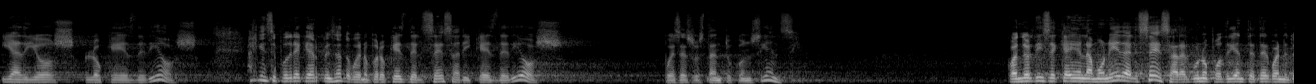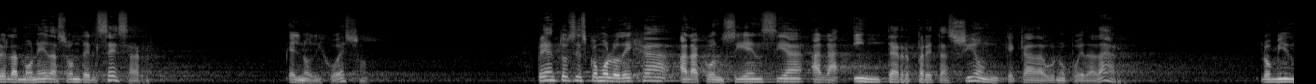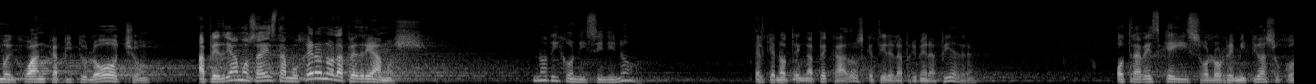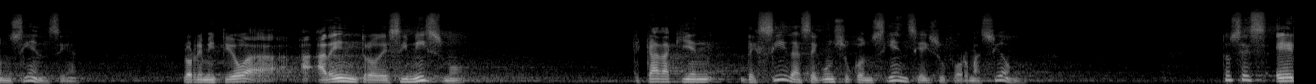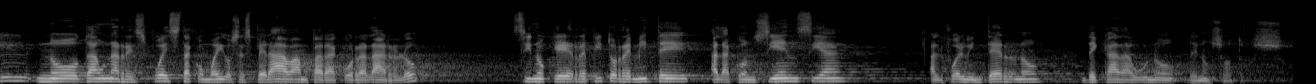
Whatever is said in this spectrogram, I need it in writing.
y a Dios lo que es de Dios. Alguien se podría quedar pensando, bueno, pero ¿qué es del César y qué es de Dios? pues eso está en tu conciencia. Cuando él dice que hay en la moneda el César, alguno podría entender, bueno, entonces las monedas son del César. Él no dijo eso. Vea entonces cómo lo deja a la conciencia, a la interpretación que cada uno pueda dar. Lo mismo en Juan capítulo 8. ¿Apedreamos a esta mujer o no la apedreamos? No dijo ni sí ni no. El que no tenga pecados, que tire la primera piedra. Otra vez, ¿qué hizo? Lo remitió a su conciencia, lo remitió adentro de sí mismo, que cada quien decida según su conciencia y su formación. Entonces, él no da una respuesta como ellos esperaban para acorralarlo, sino que, repito, remite a la conciencia, al fuero interno de cada uno de nosotros.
